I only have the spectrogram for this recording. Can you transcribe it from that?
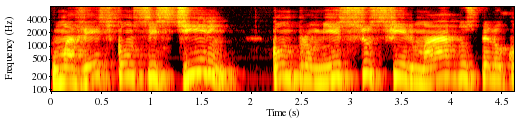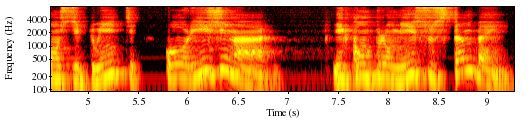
uma vez consistirem compromissos firmados pelo constituinte originário e compromissos também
